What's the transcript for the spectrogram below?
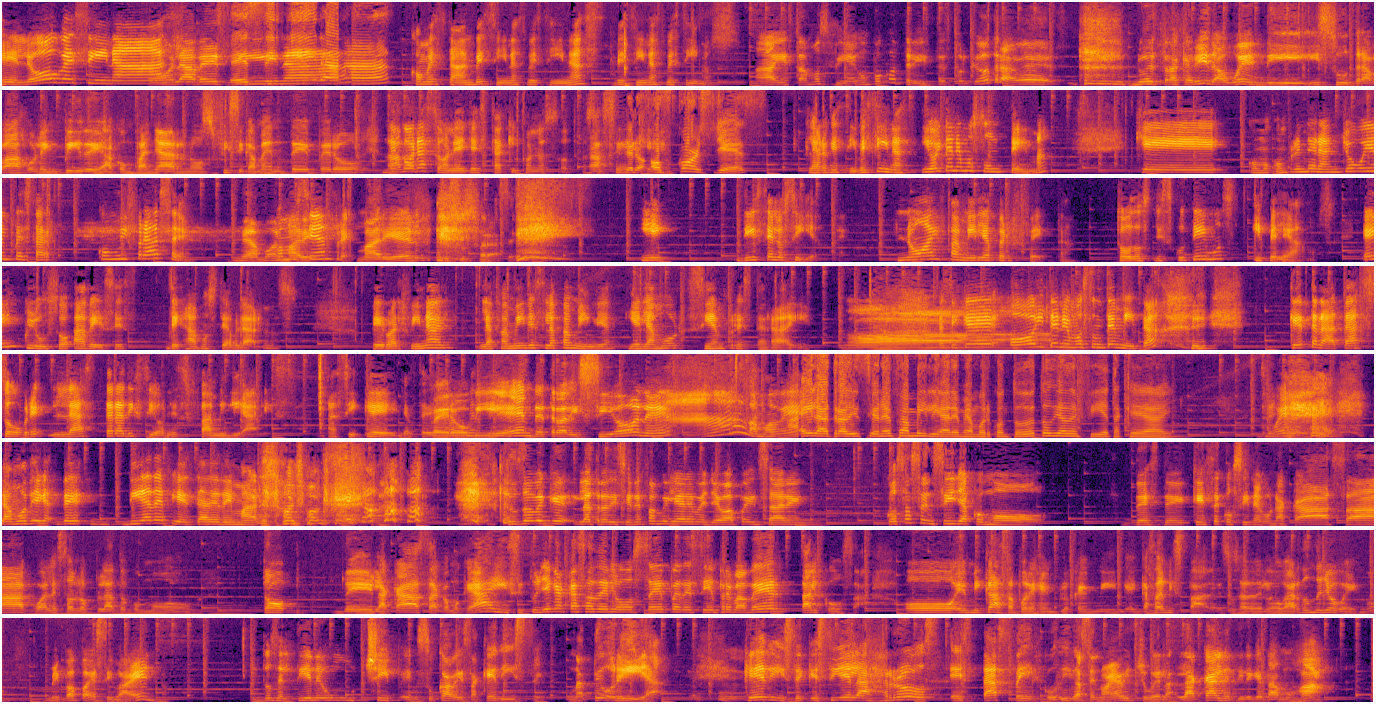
Hello, vecinas. Hola, vecinas. ¿Cómo están, vecinas, vecinas, vecinas, vecinos? Ay, estamos bien, un poco tristes porque otra vez nuestra querida Wendy y su trabajo le impide acompañarnos físicamente, pero De corazón ella está aquí con nosotros. Así Pero, que- of course, yes. Claro que sí, vecinas. Y hoy tenemos un tema que, como comprenderán, yo voy a empezar con mi frase, mi amor, como Mari- siempre. Mariel y sus frases. Y dice lo siguiente, no hay familia perfecta, todos discutimos y peleamos, e incluso a veces dejamos de hablarnos, pero al final la familia es la familia y el amor siempre estará ahí. Así que hoy tenemos un temita que trata sobre las tradiciones familiares. Así que ya ustedes Pero bien, de tradiciones. Ah, vamos a ver. Ay, las tradiciones familiares, mi amor, con todo estos días de fiesta que hay. Bueno, estamos de, de- día de fiesta desde marzo, yo creo. Tú sabes que las tradiciones familiares me lleva a pensar en cosas sencillas como desde qué se cocina en una casa, cuáles son los platos como top de la casa, como que, ay, si tú llegas a casa de los Céspedes siempre va a haber tal cosa. O en mi casa, por ejemplo, que en, mi, en casa de mis padres, o sea, del hogar donde yo vengo, mi papá es ibaeño. Entonces él tiene un chip en su cabeza que dice, una teoría, que dice que si el arroz está seco, dígase, no hay habichuela, la carne tiene que estar mojada.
